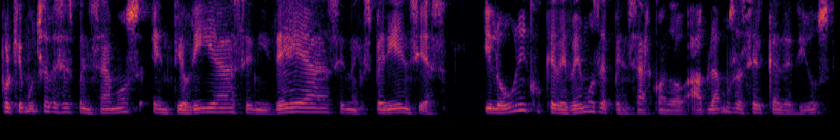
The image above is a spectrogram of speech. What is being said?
porque muchas veces pensamos en teorías, en ideas, en experiencias, y lo único que debemos de pensar cuando hablamos acerca de Dios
